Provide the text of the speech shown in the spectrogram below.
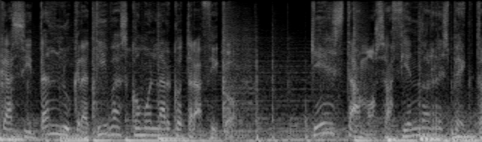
Casi tan lucrativas como el narcotráfico. ¿Qué estamos haciendo al respecto?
